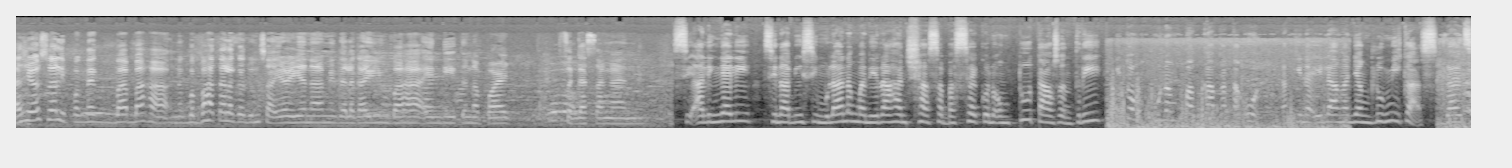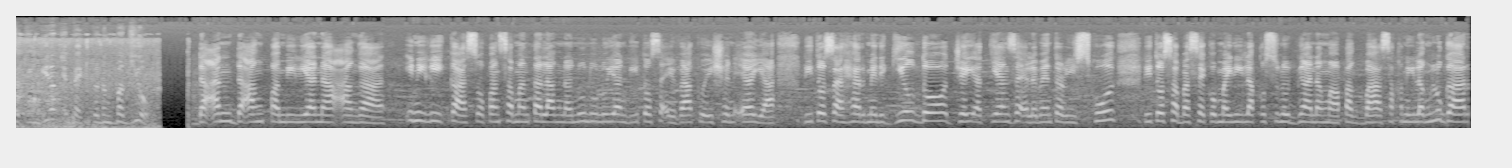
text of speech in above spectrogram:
As usually, pag nagbabaha, nagbabaha talaga dun sa area namin talaga yun yung bahain dito na part sa Gasangan. Si Aling Nelly, sinabing simula nang manirahan siya sa Baseco noong 2003, ito ang unang pagkakataon na kinailangan niyang lumikas dahil sa tindi ng epekto ng bagyo. Daan-daang pamilya na ang ah, inilikas o pansamantalang nanunuluyan dito sa evacuation area dito sa Hermenegildo J. Atienza Elementary School dito sa Baseco, Maynila kusunod nga ng mga pagbaha sa kanilang lugar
